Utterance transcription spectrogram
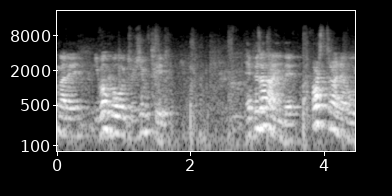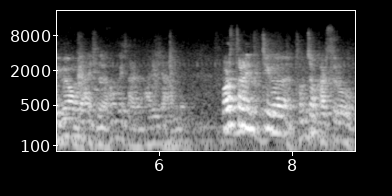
아, 아무튼 간에 이번 곡은 중심트 대표자는 아닌데 First Run이라고 유명한 게 하나 있어요. 한국에 잘 알리지 않은데 First Run의 특징은 점점 갈수록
